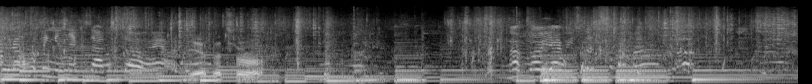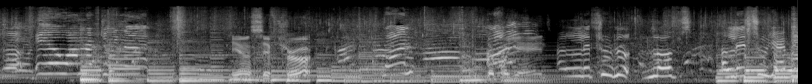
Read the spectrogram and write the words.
I'm not hopping in next time to go out. Yeah, that's alright. Not go, Yabby. Ew, I'm not doing that. You want to sift through it? One. Go put your hands... A little lobs, a little yabby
